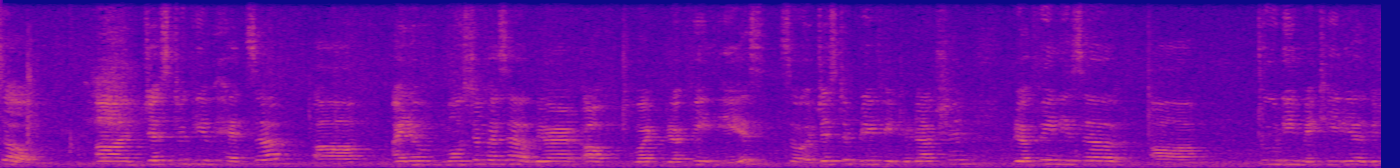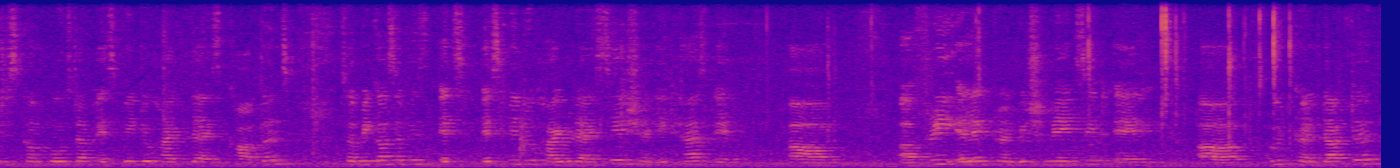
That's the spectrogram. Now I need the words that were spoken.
So, uh, just to give heads up, uh, I know most of us are aware of what graphene is. So just a brief introduction. Graphene is a uh, 2D material which is composed of sp2 hybridized carbons. So because of its sp2 hybridization, it has a, um, a free electron which makes it a uh, good conductor.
